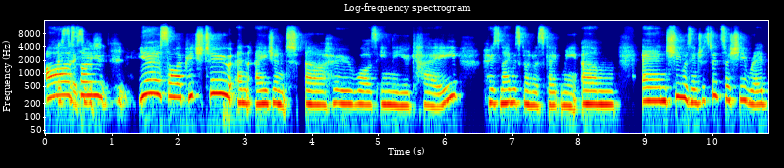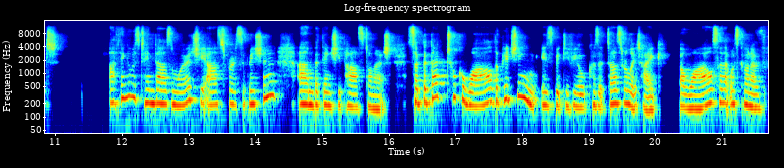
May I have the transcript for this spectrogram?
uh, so yeah, so I pitched to an agent uh, who was in the UK. Whose name is going to escape me. Um, and she was interested. So she read I think it was 10,000 words. She asked for a submission, um, but then she passed on it. So, but that took a while. The pitching is a bit difficult because it does really take a while. So that was kind of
